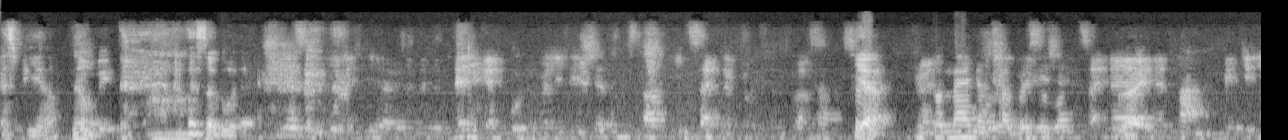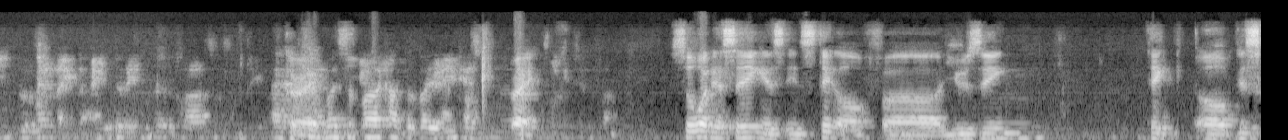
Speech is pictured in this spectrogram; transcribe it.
SPL? No wait, let's not go there. That's a good idea. Then you can put the validation stuff inside the collection class. Uh, so Yeah. Implement the Put traversable. validation inside there Right. and then make it implement like the iterator class or something. Uh, Correct. traversable, countable, yeah, can. personal Right. So what they're saying is instead of uh, using take of this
